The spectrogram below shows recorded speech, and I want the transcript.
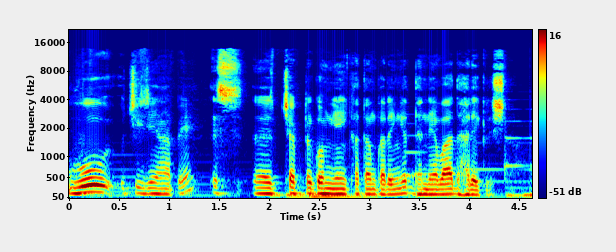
वो चीज़ें यहाँ पे इस चैप्टर को हम यहीं ख़त्म करेंगे। धन्यवाद। हरे कृष्ण।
